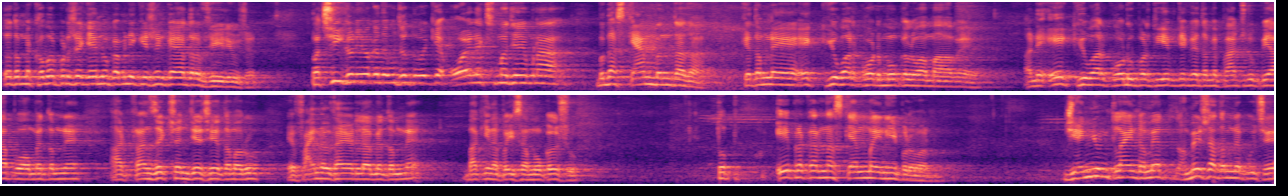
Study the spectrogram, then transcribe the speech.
તો તમને ખબર પડશે કે એનું કમ્યુનિકેશન કયા તરફ જઈ રહ્યું છે. પછી ઘણી વખત એવું થતું હોય કે ઓએલએક્સમાં જે હમણાં બધા સ્કેમ બનતા હતા, કે તમને એક ક્યુઆર કોડ મોકલવામાં આવે અને એ ક્યુઆર કોડ ઉપરથી એમ કે તમે પાંચ રૂપિયા આપો, અમે તમને આ ટ્રાન્ઝેક્શન જે છે તમારું એ ફાઇનલ થાય એટલે અમે તમને બાકીના પૈસા મોકલશું. તો એ પ્રકારના સ્કેમમાં નહીં પડવાનું. જેન્યુન ક્લાયન્ટ અમે હંમેશા તમને પૂછે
